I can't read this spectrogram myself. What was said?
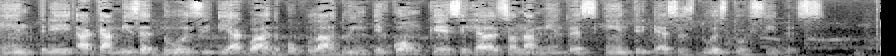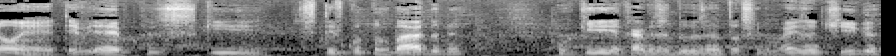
entre a camisa 12 e a guarda popular do Inter? Como que é esse relacionamento entre essas duas torcidas? Então, é, teve épocas que esteve conturbado, né? Porque a camisa 12 é uma torcida mais antiga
